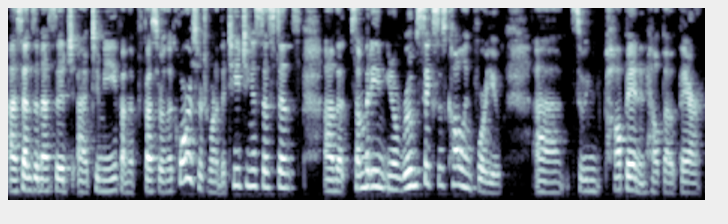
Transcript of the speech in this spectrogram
uh, sends a message uh, to me if I'm the professor in the course or to one of the teaching assistants um, that somebody, you know, room six is calling for you. Uh, so we can pop in and help out there.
